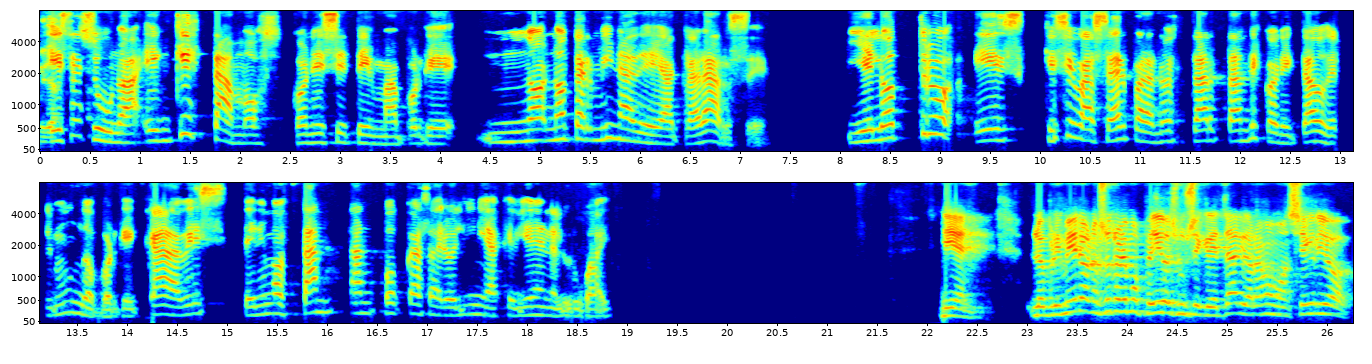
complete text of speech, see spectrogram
Ese es uno. ¿En qué estamos con ese tema? Porque no, no termina de aclararse. Y el otro es qué se va a hacer para no estar tan desconectados del mundo, porque cada vez tenemos tan, tan pocas aerolíneas que vienen al Uruguay. Bien, lo primero, nosotros le hemos pedido a su secretario, a Ramón Monseglio,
